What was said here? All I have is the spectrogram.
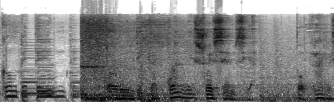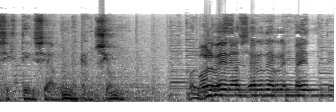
competente. Todo indica cuál es su esencia. ¿Podrá resistirse a una canción? Volver a ser de repente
